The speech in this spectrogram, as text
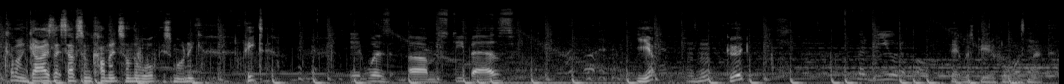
Come on, guys, let's have some comments on the walk this morning. Pete? It was um, steep as. Yep. Mhm. Good. But beautiful. It was beautiful, wasn't it?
